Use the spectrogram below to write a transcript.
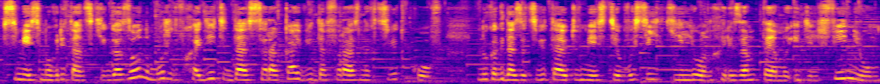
В смесь мавританский газон может входить до 40 видов разных цветков, но когда зацветают вместе васильки, лен, хризантемы и дельфиниум,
